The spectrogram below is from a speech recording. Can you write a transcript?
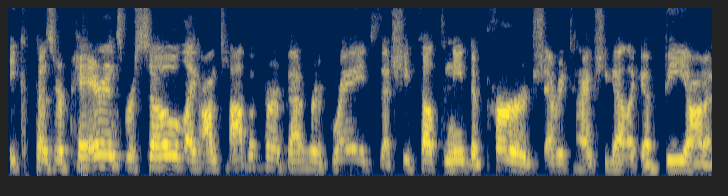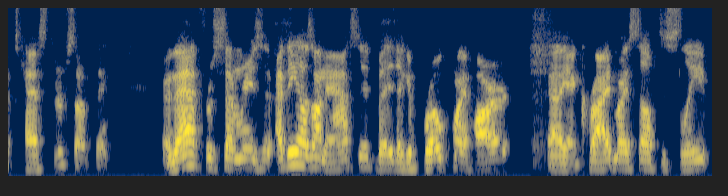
because her parents were so like on top of her about her grades that she felt the need to purge every time she got like a B on a test or something. And that for some reason, I think I was on acid, but like it broke my heart. I, I cried myself to sleep.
